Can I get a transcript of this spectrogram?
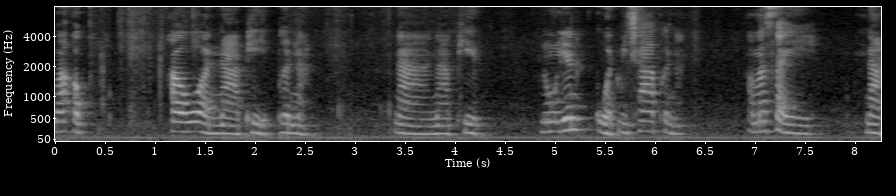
ว่าเอาเอาหน้าเพจเพิ่นน่ะ นานาเพจโรงเรียนกวดวิชาเพิ่นนะเอามาใส่หนา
